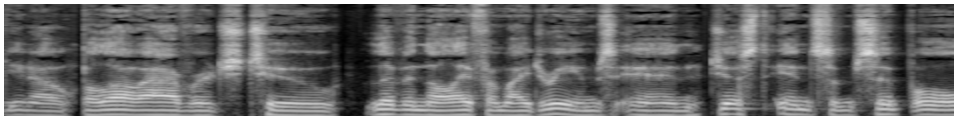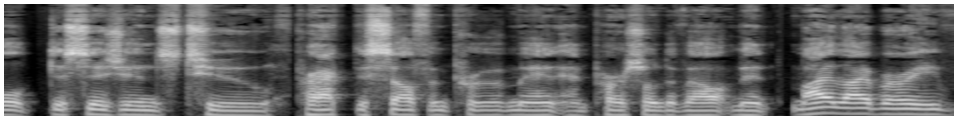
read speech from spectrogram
you know, below average to living the life of my dreams and just in some simple decisions to practice self improvement and personal development. My library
